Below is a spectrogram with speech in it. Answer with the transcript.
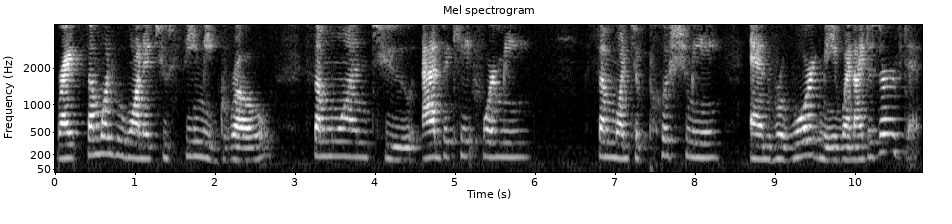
right? Someone who wanted to see me grow, someone to advocate for me, someone to push me and reward me when I deserved it.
